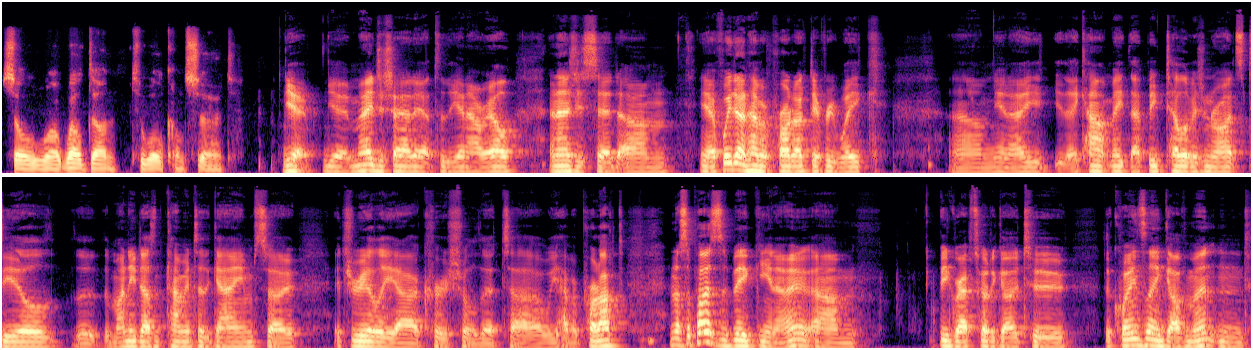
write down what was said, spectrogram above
so uh, well done to all concerned. Yeah, yeah, major shout out to the NRL. And as you said, um, you know, if we don't have a product every week, um, you know, you, they can't meet that big television rights deal. The, the money doesn't come into the game. So it's really uh, crucial that uh, we have a product. And I suppose it's a big, you know, um, big rap's got to go to the Queensland government and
